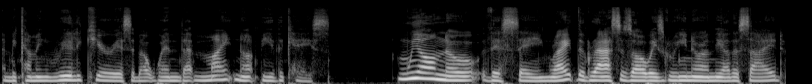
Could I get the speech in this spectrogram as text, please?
and becoming really curious about when that might not be the case. We all know this saying, right? The grass is always greener on the other side.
